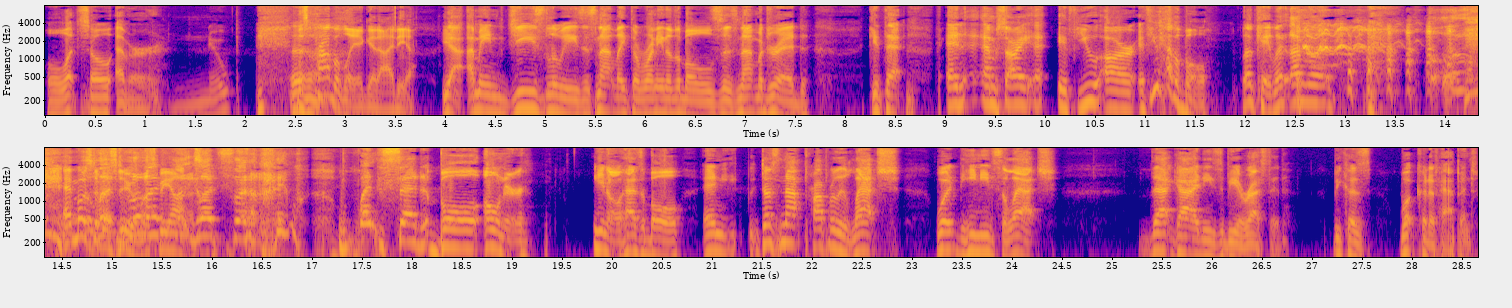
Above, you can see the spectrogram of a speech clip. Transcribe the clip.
whatsoever Nope. That's probably a good idea. yeah i mean geez louise it's not like the running of the bowls it's not madrid get that and i'm sorry if you are if you have a bowl okay let, And most of us do, let's be honest. Let's uh, when said bowl owner, you know, has a bowl and does not properly latch what he needs to latch, that guy needs to be arrested because what could have happened?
